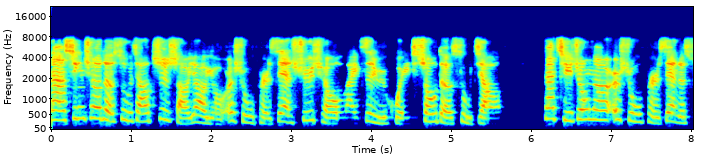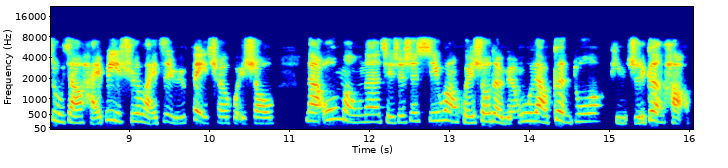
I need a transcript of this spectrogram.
那新车的塑胶至少要有二十五 percent 需求来自于回收的塑胶，那其中呢，二十五 percent 的塑胶还必须来自于废车回收。那欧盟呢，其实是希望回收的原物料更多，品质更好，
